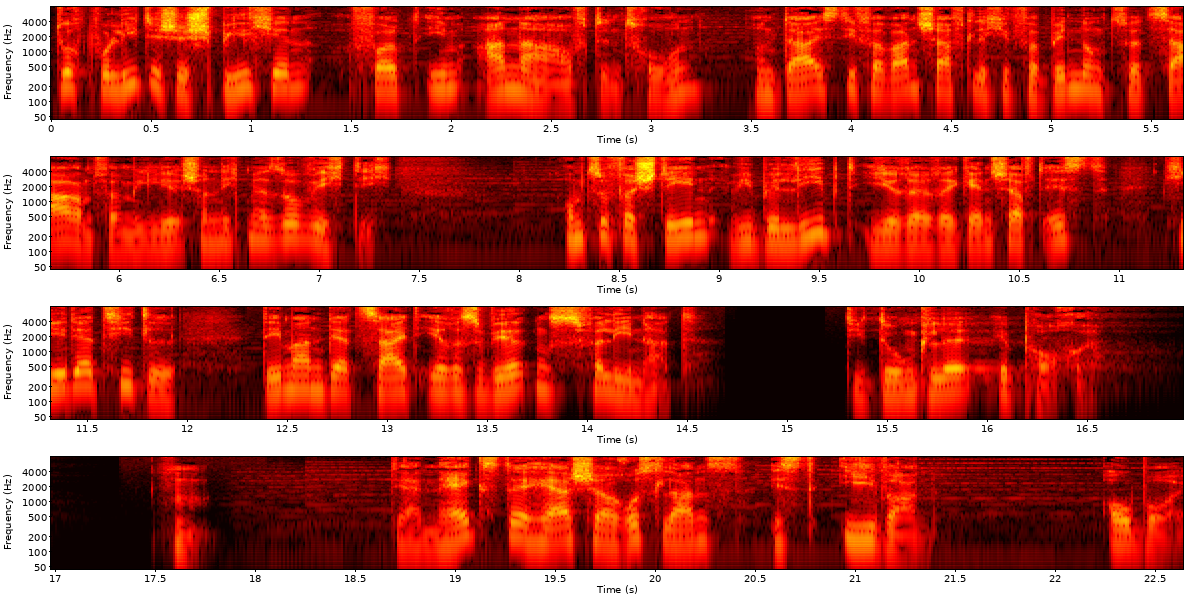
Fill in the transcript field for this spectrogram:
Durch politische Spielchen folgt ihm Anna auf den Thron und da ist die verwandtschaftliche Verbindung zur Zarenfamilie schon nicht mehr so wichtig. Um zu verstehen, wie beliebt ihre Regentschaft ist, hier der Titel, den man der Zeit ihres Wirkens verliehen hat. Die dunkle Epoche. Hm. Der nächste Herrscher Russlands ist Ivan. Oh boy.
